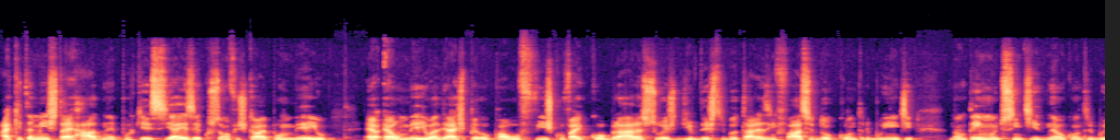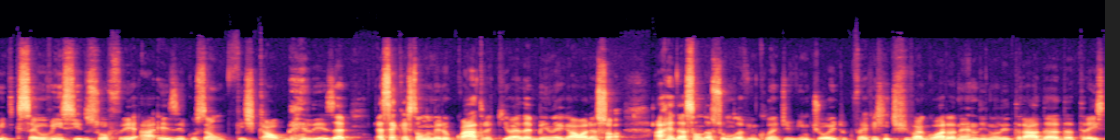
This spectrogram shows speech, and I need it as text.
Aqui também está errado, né? Porque se a execução fiscal é por meio é, é, o meio, aliás, pelo qual o fisco vai cobrar as suas dívidas tributárias em face do contribuinte, não tem muito sentido né, o contribuinte que saiu vencido sofrer a execução fiscal, beleza? Essa questão número 4 aqui, ó, ela é bem legal, olha só. A redação da súmula vinculante 28, que foi a que a gente viu agora, né, ali na letra da, da 3,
